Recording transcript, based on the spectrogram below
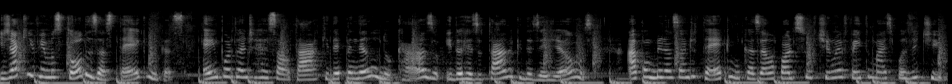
E já que vimos todas as técnicas, é importante ressaltar que dependendo do caso e do resultado que desejamos, a combinação de técnicas ela pode surtir um efeito mais positivo,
